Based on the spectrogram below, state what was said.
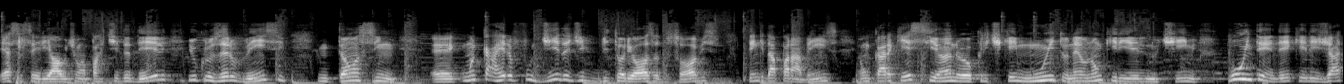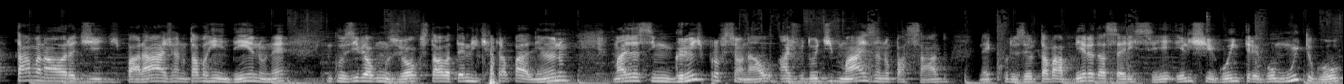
essa seria a última partida dele, e o Cruzeiro vence. Então, assim, é uma carreira fodida de vitoriosa do Sobis tem que dar parabéns. É um cara que esse ano eu critiquei muito, né? Eu não queria ele no time, por entender que ele já estava na hora de, de, parar, já não estava rendendo, né? Inclusive alguns jogos estava até meio que atrapalhando, mas assim, um grande profissional, ajudou demais ano passado, né? Que o Cruzeiro estava à beira da Série C, ele chegou e entregou muito gol,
